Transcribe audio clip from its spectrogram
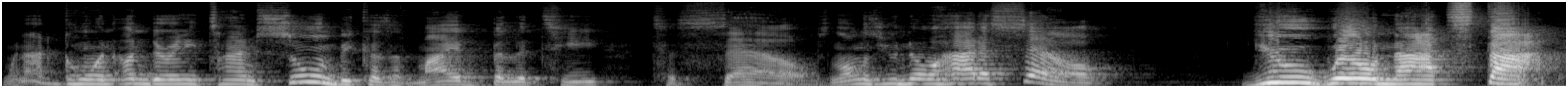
We're not going under anytime soon because of my ability to sell. As long as you know how to sell, you will not stop.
